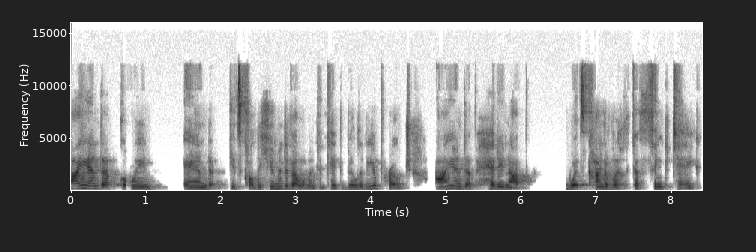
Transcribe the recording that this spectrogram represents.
I end up going and it's called the Human Development and Capability Approach. I end up heading up what's kind of like a think tank,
